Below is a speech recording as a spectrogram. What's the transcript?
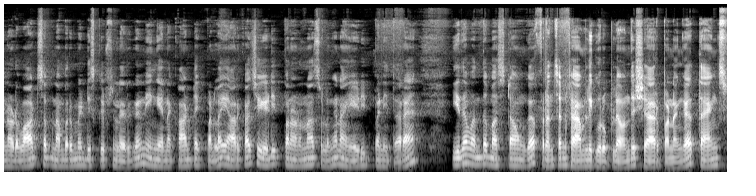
என்னோடய வாட்ஸ்அப் நம்பருமே டிஸ்கிரிப்ஷனில் இருக்குது நீங்கள் என்னை காண்டாக்ட் பண்ணலாம். யாருக்காச்சும் எடிட் பண்ணணும்னா சொல்லுங்கள் நான் எடிட் பண்ணி தரேன். இதை வந்து மஸ்ட்டாக உங்கள் ஃப்ரெண்ட்ஸ் அண்ட் ஃபேமிலி குரூப்பில் வந்து ஷேர் பண்ணுங்கள் தேங்க்ஸ்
